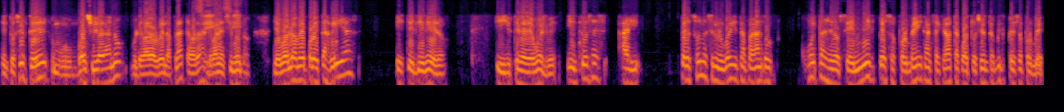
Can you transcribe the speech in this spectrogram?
Entonces usted, como un buen ciudadano, le va a devolver la plata, ¿verdad? le van a decir, bueno, devuélvame por estas vías este dinero y usted le devuelve. Y entonces hay personas en Uruguay que están pagando cuotas de 12 mil pesos por mes y han sacado hasta 400 mil pesos por mes.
